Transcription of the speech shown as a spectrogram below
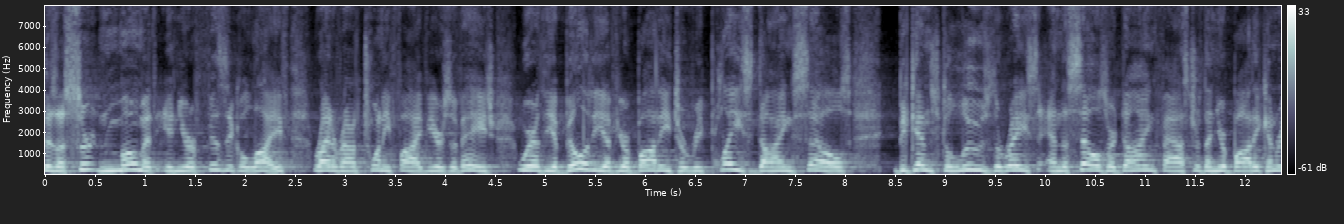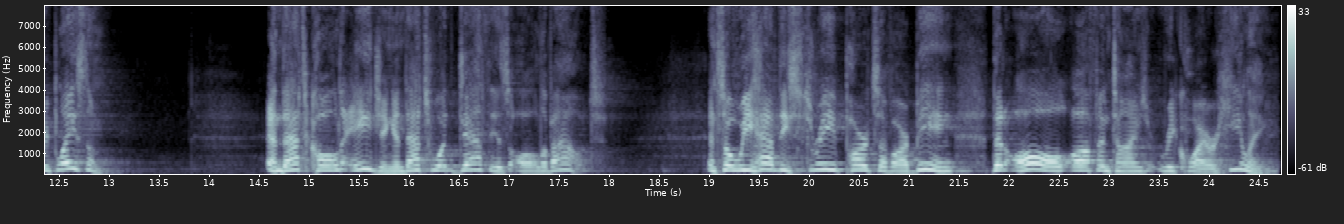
There's a certain moment in your physical life, right around 25 years of age, where the ability of your body to replace dying cells begins to lose the race, and the cells are dying faster than your body can replace them. And that's called aging, and that's what death is all about. And so we have these three parts of our being that all oftentimes require healing.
